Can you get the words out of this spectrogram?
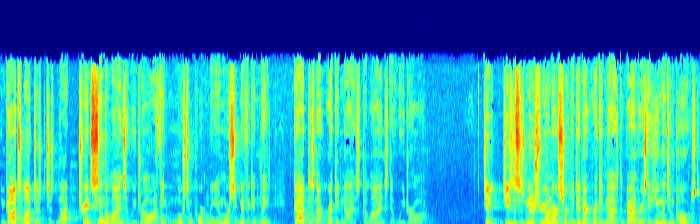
And God's love just does not transcend the lines that we draw. I think most importantly and more significantly, God does not recognize the lines that we draw. Jesus' ministry on earth certainly did not recognize the boundaries that humans imposed.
